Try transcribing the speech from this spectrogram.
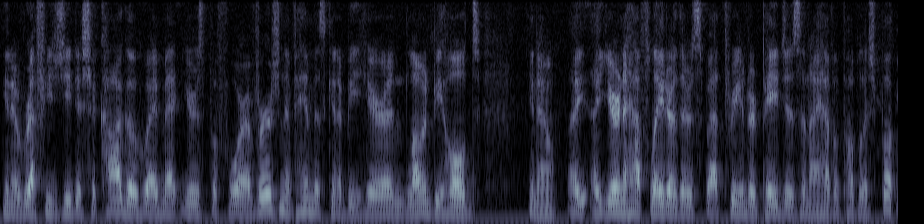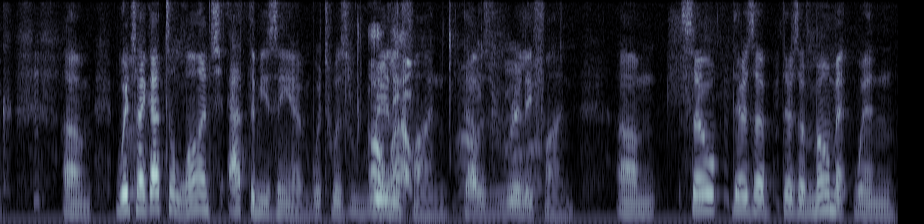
you know, refugee to Chicago who I met years before, a version of him is going to be here. And lo and behold, you know, a, a, year and a half later, there's about 300 pages, and I have a published book, um, which I got to launch at the museum, which was oh, really oh, wow. fun. That oh, was cool. really fun. Um, so there's a there's a moment when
